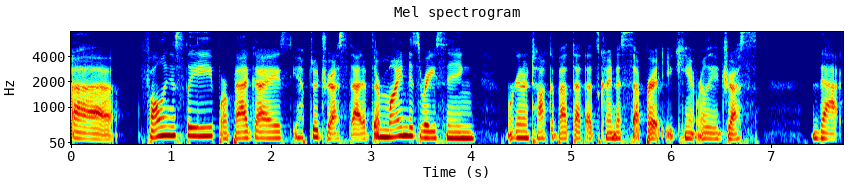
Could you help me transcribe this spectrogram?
uh, falling asleep or bad guys, you have to address that. If their mind is racing, we're going to talk about that. That's kind of separate. You can't really address that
